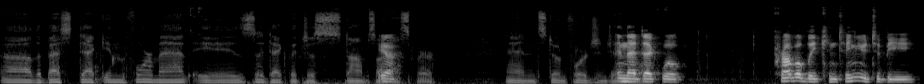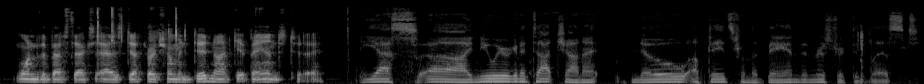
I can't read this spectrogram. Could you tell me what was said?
uh, the best deck in the format is a deck that just stomps on Yeah. Esper and Stoneforge in general. And that deck will probably continue to be one of the best decks as Deathrite Shaman did not get banned today. Yes, uh, I knew we were going to touch on it. No updates from the banned and restricted list.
